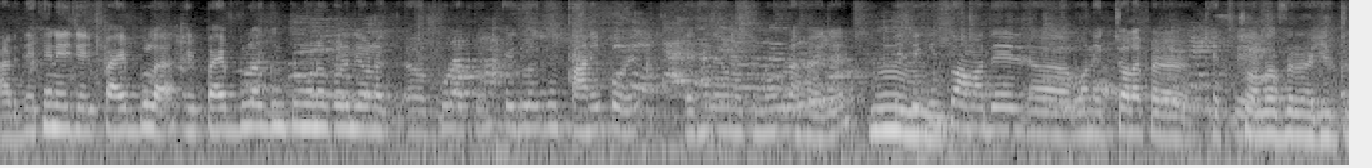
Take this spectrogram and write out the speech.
আর দেখেন এই যে পাইপগুলা এই পাইপগুলো কিন্তু মনে করেন যে অনেক পুরাতন। এগুলো কিন্তু পানি পড়ে এখানে অনেক নোংরা হয়ে যায়। এতে কিন্তু আমাদের অনেক চলাফেরার ক্ষেত্রে চলাফেরার ক্ষেত্রে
